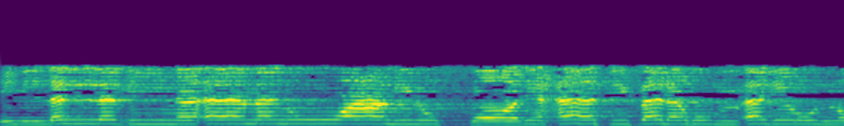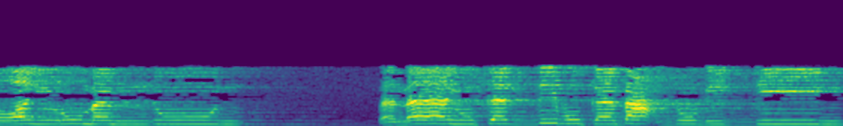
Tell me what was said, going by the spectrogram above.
إلا الذين آمنوا وعملوا الصالحات فلهم أجر غير ممنون فما يكذبك بعد بالدين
